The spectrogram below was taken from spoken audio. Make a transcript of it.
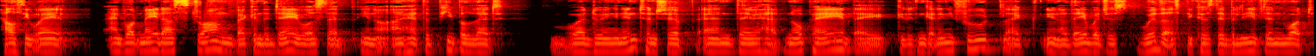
healthy way and what made us strong back in the day was that, you know, I had the people that were doing an internship and they had no pay. They didn't get any food. Like, you know, they were just with us because they believed in what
